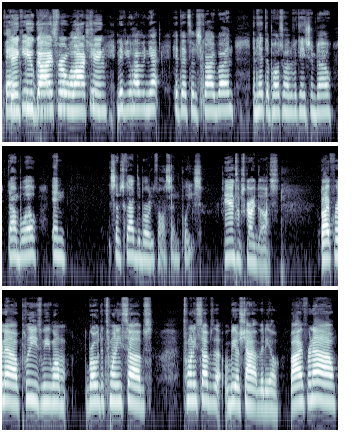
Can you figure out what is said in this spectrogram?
Thank, Thank, you guys, for watching. watching. And if you haven't yet, hit that subscribe button and hit the post notification bell down below and subscribe to Brody Fawson, please. And subscribe to us. Bye for now. Please, we want road to 20 subs. 20 subs, that will be a shout out video. Bye for now.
